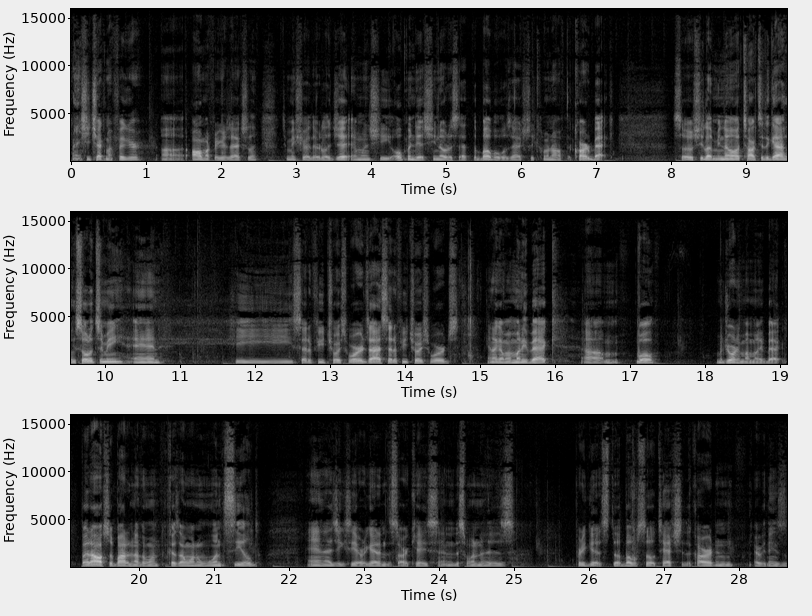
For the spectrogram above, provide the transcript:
and she checked my figure, uh, all my figures actually, to make sure they're legit. And when she opened it, she noticed that the bubble was actually coming off the card back. So she let me know. I talked to the guy who sold it to me, and he said a few choice words. I said a few choice words, and I got my money back. Um, well, majority of my money back. But I also bought another one because I wanted one sealed. And as you can see, I already got into the star case, and this one is pretty good. It's the bubble still attached to the card, and everything's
